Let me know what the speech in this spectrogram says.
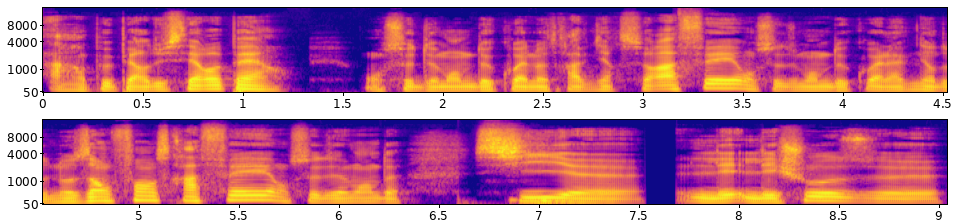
a un peu perdu ses repères, on se demande de quoi notre avenir sera fait, on se demande de quoi l'avenir de nos enfants sera fait, on se demande si euh, les, choses, euh,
